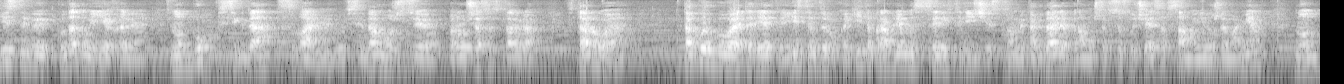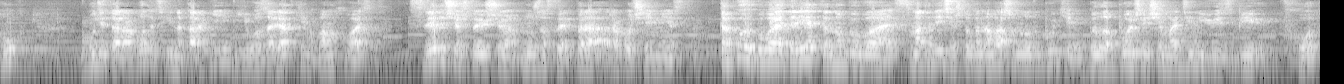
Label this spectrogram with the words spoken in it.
если вы куда-то уехали, ноутбук всегда с вами, вы всегда можете проучаствовать в торгах. Второе, Такое бывает редко, если вдруг какие-то проблемы с электричеством и так далее, потому что все случается в самый ненужный момент, ноутбук будет работать и на торги его зарядки вам хватит. Следующее, что еще нужно сказать про рабочее место. Такое бывает редко, но бывает. Смотрите, чтобы на вашем ноутбуке было больше, чем один USB вход.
